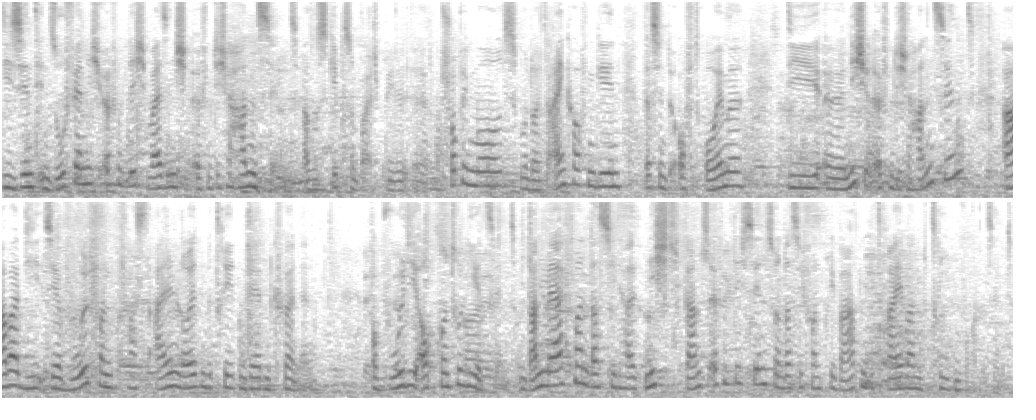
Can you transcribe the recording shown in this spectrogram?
die sind insofern nicht öffentlich, weil sie nicht in öffentlicher Hand sind. Also es gibt zum Beispiel äh, Shopping Malls, wo Leute einkaufen gehen. Das sind oft Räume, die äh, nicht in öffentlicher Hand sind, aber die sehr wohl von fast allen Leuten betreten werden können obwohl die auch kontrolliert sind. Und dann merkt man, dass sie halt nicht ganz öffentlich sind, sondern dass sie von privaten Betreibern betrieben worden sind.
